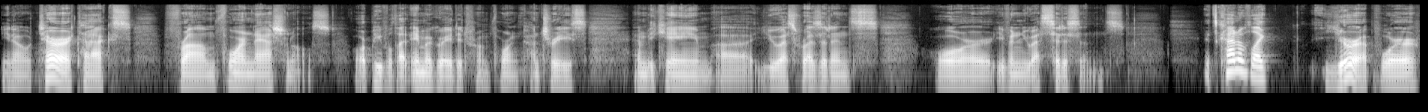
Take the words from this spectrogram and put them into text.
you know, terror attacks from foreign nationals or people that immigrated from foreign countries and became uh, U.S. residents or even U.S. citizens. It's kind of like Europe, where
